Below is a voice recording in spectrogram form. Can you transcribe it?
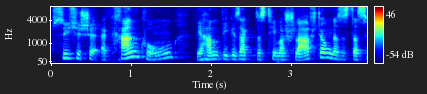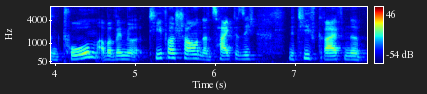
psychische Erkrankung. Wir haben, wie gesagt, das Thema Schlafstörung, das ist das Symptom, aber wenn wir tiefer schauen, dann zeigte sich eine tiefgreifende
